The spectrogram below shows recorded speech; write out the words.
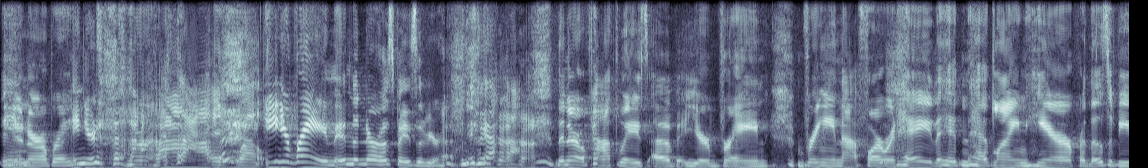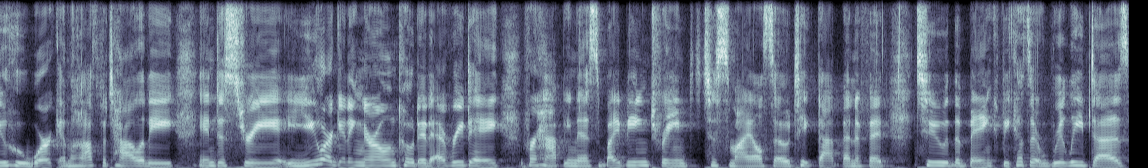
In, in your neurobrain? In your well, in your brain, in the neurospace of your head. yeah, the neural pathways of your brain, bringing that forward. Hey, the hidden headline here for those of you who work in the hospitality industry, you are getting neural encoded every day for happiness by being trained to smile. So take that benefit to the bank because it really does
